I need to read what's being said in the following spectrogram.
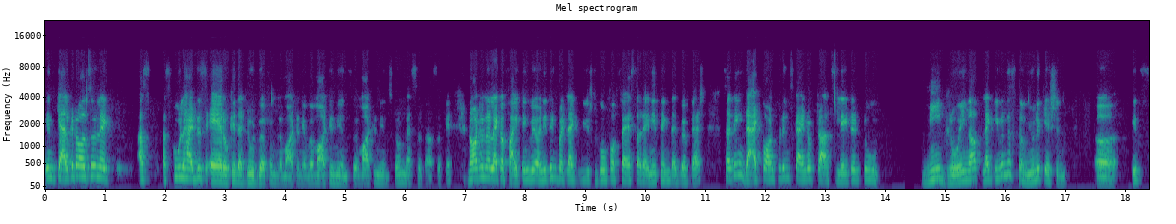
in calcutta also like school had this air okay that dude we're from La Martiniere, we're Martinians, we're Martinians, don't mess with us, okay? Not in a like a fighting way or anything, but like we used to go for fest or anything that we're best. So I think that confidence kind of translated to me growing up, like even this communication, uh, it's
